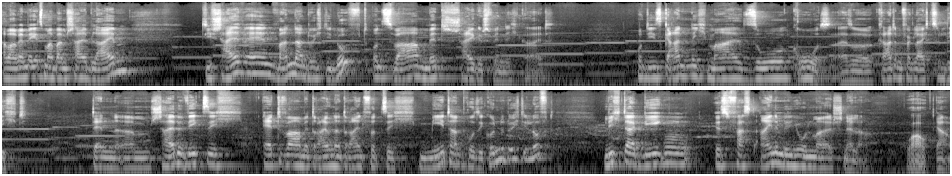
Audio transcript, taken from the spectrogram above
Aber wenn wir jetzt mal beim Schall bleiben, die Schallwellen wandern durch die Luft und zwar mit Schallgeschwindigkeit. Und die ist gar nicht mal so groß, also gerade im Vergleich zu Licht. Denn ähm, Schall bewegt sich etwa mit 343 Metern pro Sekunde durch die Luft. Licht dagegen ist fast eine Million Mal schneller. Wow. Ja,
